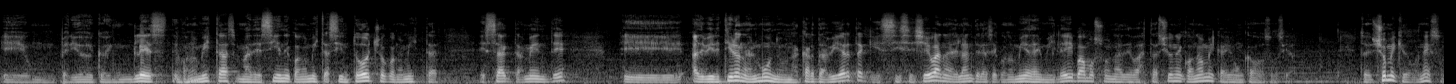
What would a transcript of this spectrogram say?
eh, un periódico inglés de economistas, más de 100 economistas, 108 economistas exactamente, eh, advirtieron al mundo en una carta abierta que si se llevan adelante las economías de mi ley vamos a una devastación económica y a un caos social. Entonces yo me quedo con eso.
